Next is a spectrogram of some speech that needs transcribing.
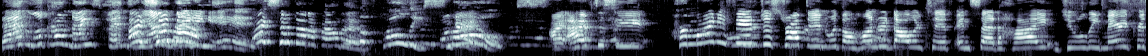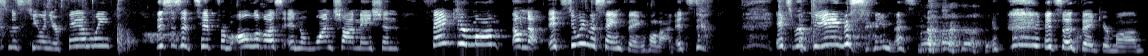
Ben. Look how nice Ben's I said handwriting is. I said that about him. Holy smokes! I, I have to see. Hermione fan just dropped in with a hundred dollar tip and said, "Hi, Julie. Merry Christmas to you and your family. This is a tip from all of us in One Shot Nation. Thank your mom. Oh no, it's doing the same thing. Hold on. It's it's repeating the same message. it said, "Thank your mom."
